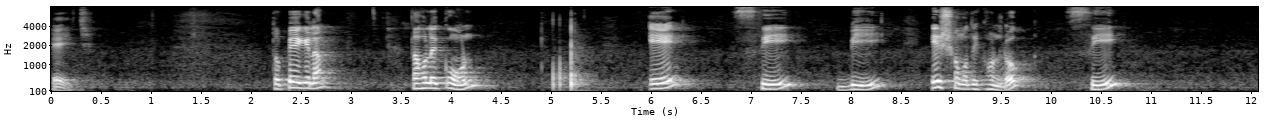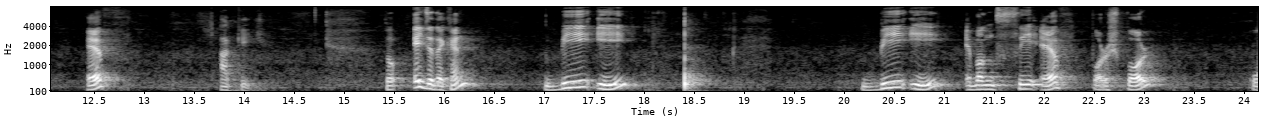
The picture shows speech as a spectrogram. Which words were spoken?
এই যে। তো পেয়ে গেলাম। তাহলে কোন এ সি বি এর সমদ্বিখণ্ডক সি এফ আঁকি। তো এই যে দেখেন বিই বিই এবং সি এফ পরস্পর ও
